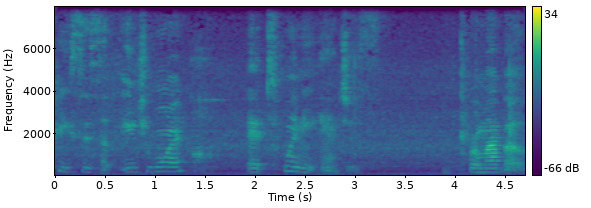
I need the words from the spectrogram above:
pieces of each one at 20 inches for my bow.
